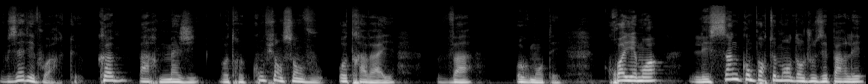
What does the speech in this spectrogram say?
vous allez voir que comme par magie, votre confiance en vous au travail va augmenter. Croyez-moi, les cinq comportements dont je vous ai parlé,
